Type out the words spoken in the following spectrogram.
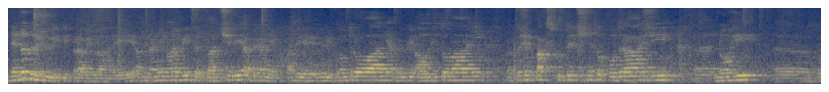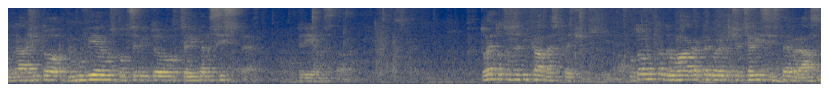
nedodržují ty pravidla hry, aby na ně mnohem více tlačili, aby, na ně, aby byli kontrolováni, aby byli auditováni, protože pak skutečně to podráží eh, nohy, eh, podráží to důvěru spotřebitelů v celý ten systém, který je nastaven. To je to, co se týká bezpečnosti. A potom ta druhá kategorie, protože celý systém RAS,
